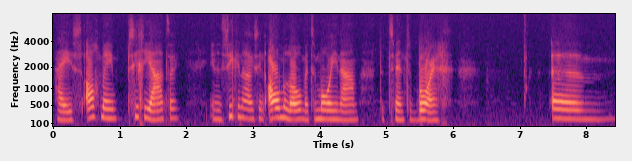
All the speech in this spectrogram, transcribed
Hij is algemeen psychiater in een ziekenhuis in Almelo met de mooie naam de Twente Borg. Um,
